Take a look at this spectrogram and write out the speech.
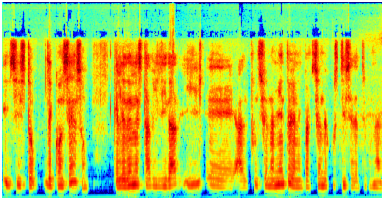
insisto, de consenso, que le den estabilidad y eh, al funcionamiento y a la impartición de justicia del tribunal.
